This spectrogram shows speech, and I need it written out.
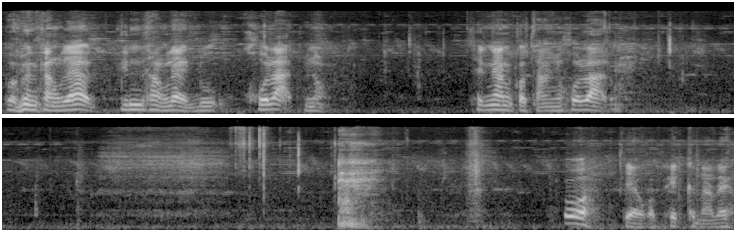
ผมเป็นครั้งแรกกินครั้งแรกดูโคราชพี่น้องเช่นงานก่อสร้างอยู่โคราชโอ้แจ่วกับเผ็ดขนาดเลย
